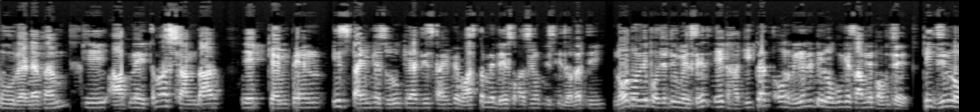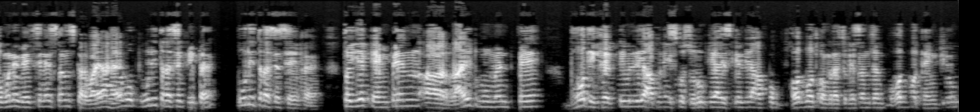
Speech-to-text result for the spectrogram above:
to red F कि आपने इतना शानदार एक कैंपेन इस टाइम पे शुरू किया जिस टाइम पे वास्तव में देशवासियों को इसकी ज़रूरत थी। नॉट ओनली पॉजिटिव मैसेज एक हकीकत और रियलिटी लोगों के सामने पहुँचे कि जिन लोगों ने वैक्सीनेशन करवाया है वो पूरी तरह से फिट है। पूरी तरह से सेफ़ है। तो ये कैंपेन राइट मूवमेंट पे बहुत इफेक्टिवली आपने इसको शुरू किया। इसके लिए आपको बहुत बहुत कॉन्ग्रेचुलेशन सर बहुत बहुत थैंक यू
